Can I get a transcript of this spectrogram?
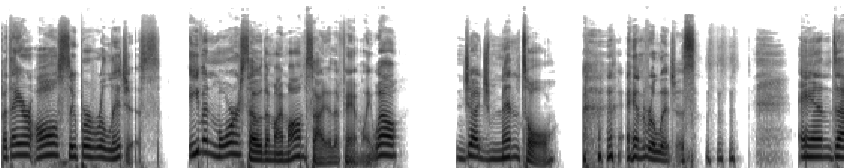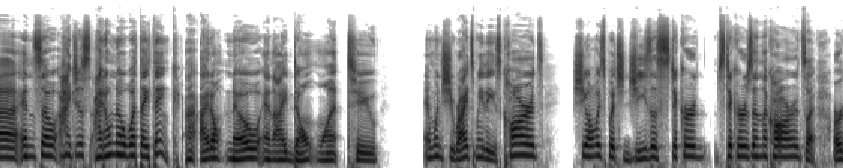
but they are all super religious, even more so than my mom's side of the family. Well, judgmental and religious. and uh and so I just I don't know what they think. I, I don't know and I don't want to and when she writes me these cards, she always puts Jesus sticker stickers in the cards, like or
